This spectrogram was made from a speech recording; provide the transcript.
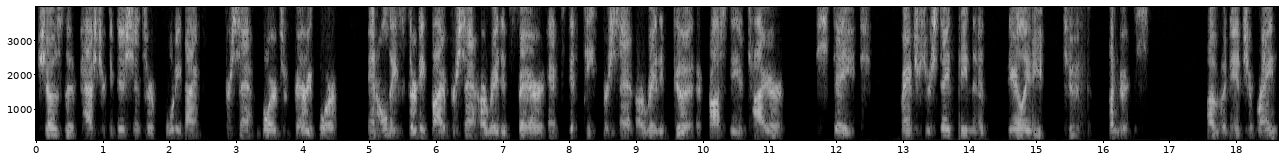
shows that pasture conditions are 49% poor to very poor, and only 35% are rated fair, and 15% are rated good across the entire state. Ranchers are stating that nearly two hundredths of an inch of rain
